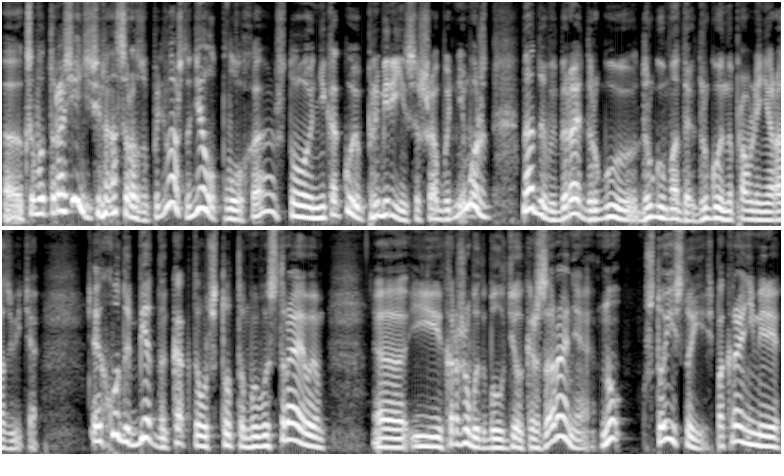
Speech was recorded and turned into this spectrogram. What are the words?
Э, Вот Россия действительно сразу поняла, что дело плохо, что никакое примирение США быть не может, надо выбирать другую, другую модель, другое направление развития. Худо-бедно как-то вот что-то мы выстраиваем, и хорошо бы это было делать, конечно, заранее, ну, что есть, то есть. По крайней мере,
